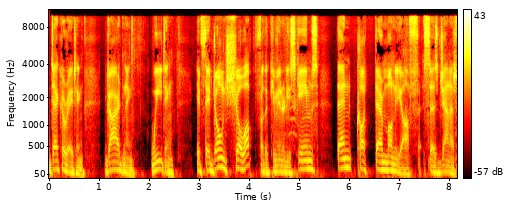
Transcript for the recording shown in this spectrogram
decorating, gardening, weeding if they don't show up for the community schemes, then cut their money off, says Janet.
